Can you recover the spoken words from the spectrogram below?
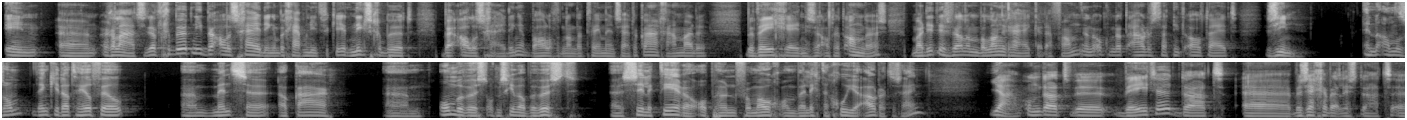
in een relatie. Dat gebeurt niet bij alle scheidingen, begrijp me niet verkeerd. Niks gebeurt bij alle scheidingen, behalve dan dat twee mensen uit elkaar gaan. Maar de beweegredenen zijn altijd anders. Maar dit is wel een belangrijke daarvan. En ook omdat ouders dat niet altijd zien. En andersom, denk je dat heel veel ehm, mensen elkaar ehm, onbewust of misschien wel bewust uh, selecteren op hun vermogen om wellicht een goede ouder te zijn? Ja, omdat we weten dat, uh, we zeggen wel eens dat uh,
